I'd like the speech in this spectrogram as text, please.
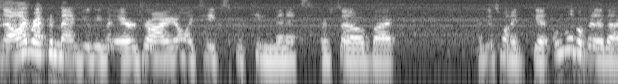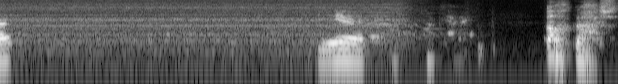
now I recommend you leave it air dry. It only takes 15 minutes or so, but I just want to get a little bit of that. Yeah. Okay. Oh gosh.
